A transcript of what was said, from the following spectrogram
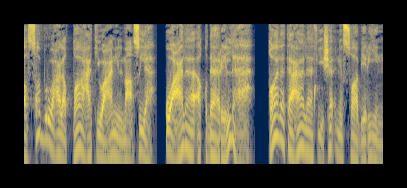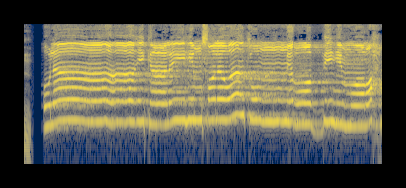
الصبر على الطاعه وعن المعصيه وعلى اقدار الله قال تعالى في شان الصابرين أولئك عليهم صلوات من ربهم ورحمة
